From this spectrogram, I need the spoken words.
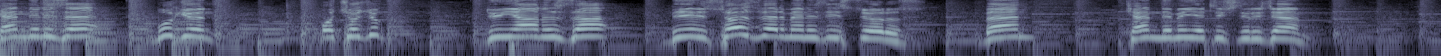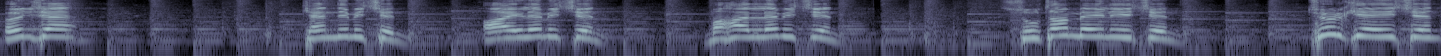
kendinize bugün o çocuk dünyanızda bir söz vermenizi istiyoruz. Ben kendimi yetiştireceğim. Önce kendim için, ailem için, mahallem için, Sultanbeyli için, Türkiye için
